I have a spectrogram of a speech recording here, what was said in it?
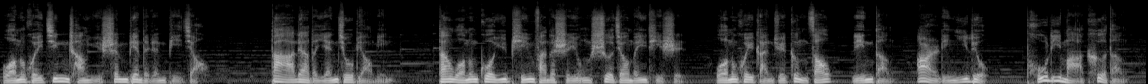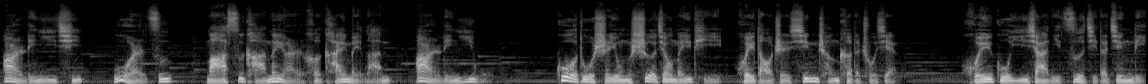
我们会经常与身边的人比较。大量的研究表明，当我们过于频繁地使用社交媒体时，我们会感觉更糟。林等，二零一六；普里马克等，二零一七；乌尔兹、马斯卡内尔和凯美兰，二零一五。过度使用社交媒体会导致新乘客的出现。回顾一下你自己的经历，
